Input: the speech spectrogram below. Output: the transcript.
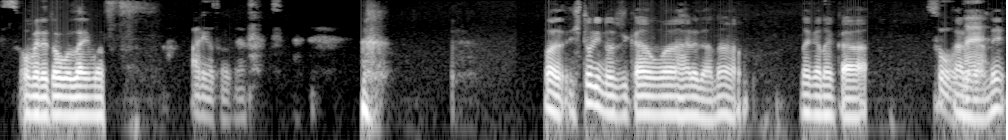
そうおめでとうございます。ありがとうございます。まあ、一人の時間はあれだな。なかなか、そうね。あれだね。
